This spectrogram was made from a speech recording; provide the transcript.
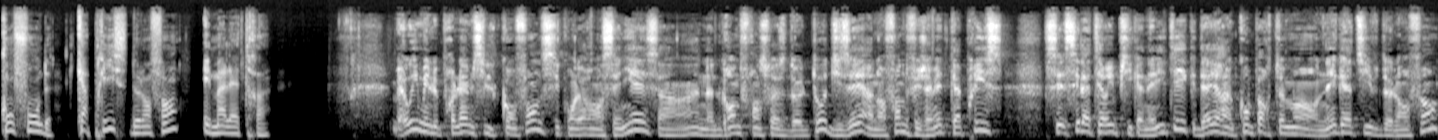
confondent caprice de l'enfant et mal-être? Ben oui, mais le problème, s'ils confondent, c'est qu'on leur a enseigné ça. hein. Notre grande Françoise Dolto disait un enfant ne fait jamais de caprice. C'est la théorie psychanalytique. Derrière un comportement négatif de l'enfant,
